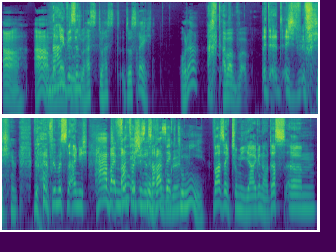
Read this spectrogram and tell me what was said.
ah, ah, Moment, Nein, wir du, sind- du hast, du hast, du hast recht. Oder? Ach, Aber, äh, äh, ich, wir, müssen eigentlich. ah, beim Mann ist es verschiedene eine Sachen googeln. Vasektomie. Vasektomie, ja, genau. Das, ähm,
